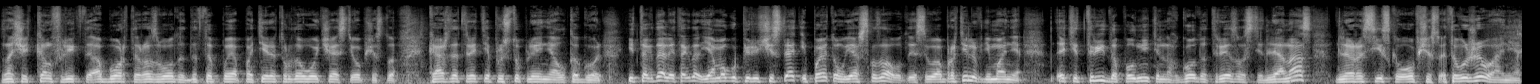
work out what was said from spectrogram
значит, конфликты, аборты, разводы, ДТП, потеря трудовой части общества, каждое третье преступление алкоголь. И так далее, и так далее. Я могу перечислять, и поэтому я же сказал, вот если вы обратили внимание, эти три дополнительных года трезвости для нас, для российского общества, это вы выживания.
